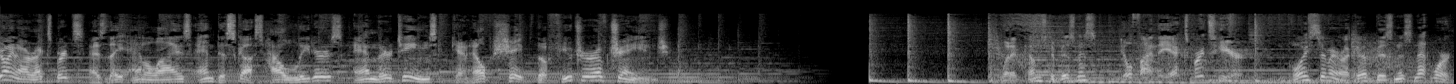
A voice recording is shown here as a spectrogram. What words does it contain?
Join our experts as they analyze and discuss how leaders and their teams can help shape the future of change. When it comes to business, you'll find the experts here. Voice America Business Network.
